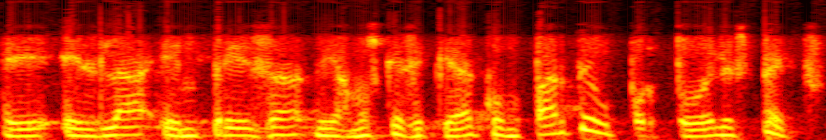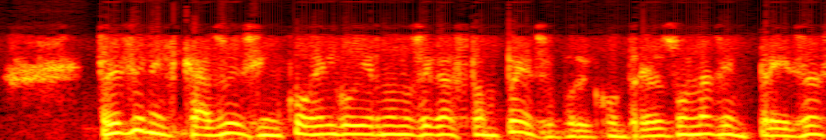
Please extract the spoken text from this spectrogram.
eh, es la empresa, digamos, que se queda con parte o por todo el espectro. Entonces, en el caso de 5G, el gobierno no se gasta un peso, por el contrario, son las empresas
